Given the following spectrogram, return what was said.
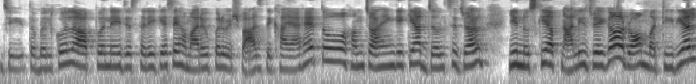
जी तो बिल्कुल आपने जिस तरीके से हमारे ऊपर विश्वास दिखाया है तो हम चाहेंगे कि आप जल्द से जल्द ये नुस्खे अपना लीजिएगा और रॉ मटेरियल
